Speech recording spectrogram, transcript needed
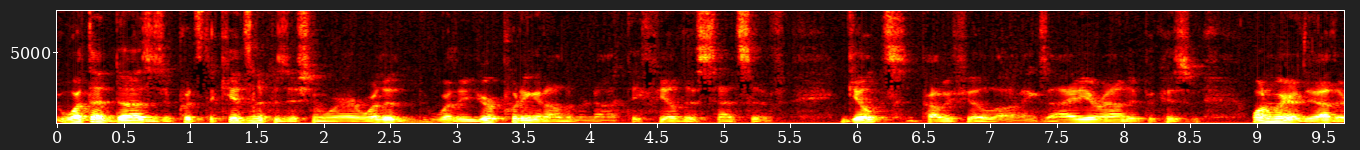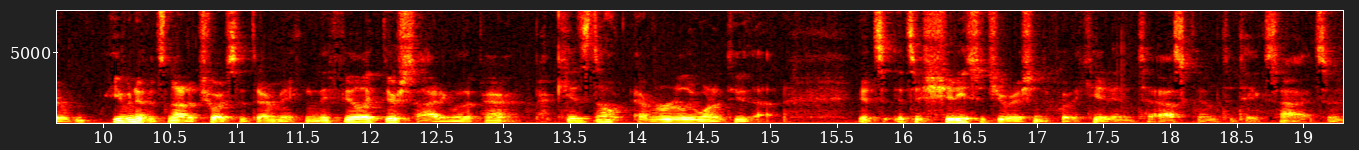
what that does is it puts the kids in a position where whether whether you're putting it on them or not, they feel this sense of guilt, probably feel a lot of anxiety around it because one way or the other, even if it's not a choice that they're making, they feel like they're siding with a parent. Kids don't ever really want to do that. It's it's a shitty situation to put a kid in to ask them to take sides. And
